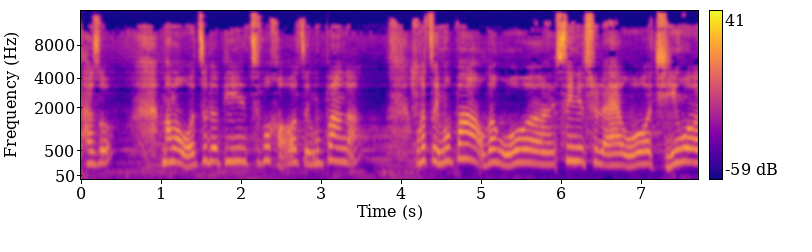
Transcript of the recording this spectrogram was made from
他说：“妈妈，我这个病治不好，怎么办啊？”我怎么办？我讲我生你出来，我尽我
